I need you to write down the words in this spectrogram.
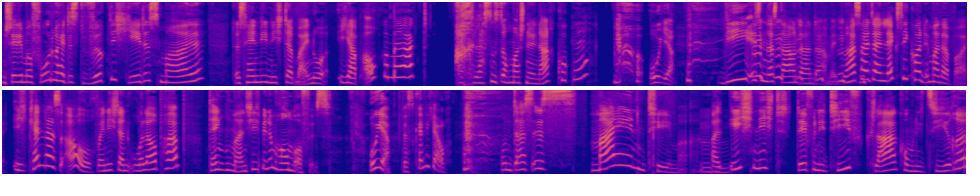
Und stell dir mal vor, du hättest wirklich jedes Mal das Handy nicht dabei. Nur, ich habe auch gemerkt, ach, lass uns doch mal schnell nachgucken. Oh ja. Wie ist denn das da und da und damit? Du hast halt dein Lexikon immer dabei. Ich kenne das auch. Wenn ich dann Urlaub habe, denken manche, ich bin im Homeoffice. Oh ja, das kenne ich auch. Und das ist mein Thema, mhm. weil ich nicht definitiv klar kommuniziere.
